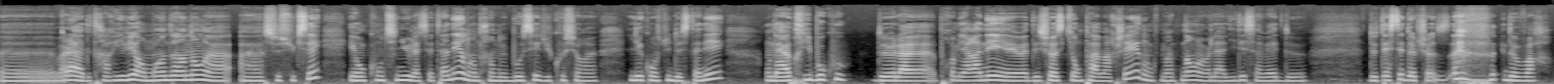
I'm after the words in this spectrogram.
euh, voilà, d'être arrivé en moins d'un an à, à, ce succès. Et on continue là cette année. On est en train de bosser du coup sur les contenus de cette année. On a appris beaucoup de la première année, des choses qui n'ont pas marché. Donc maintenant, voilà, l'idée, ça va être de de tester d'autres choses, de voir.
